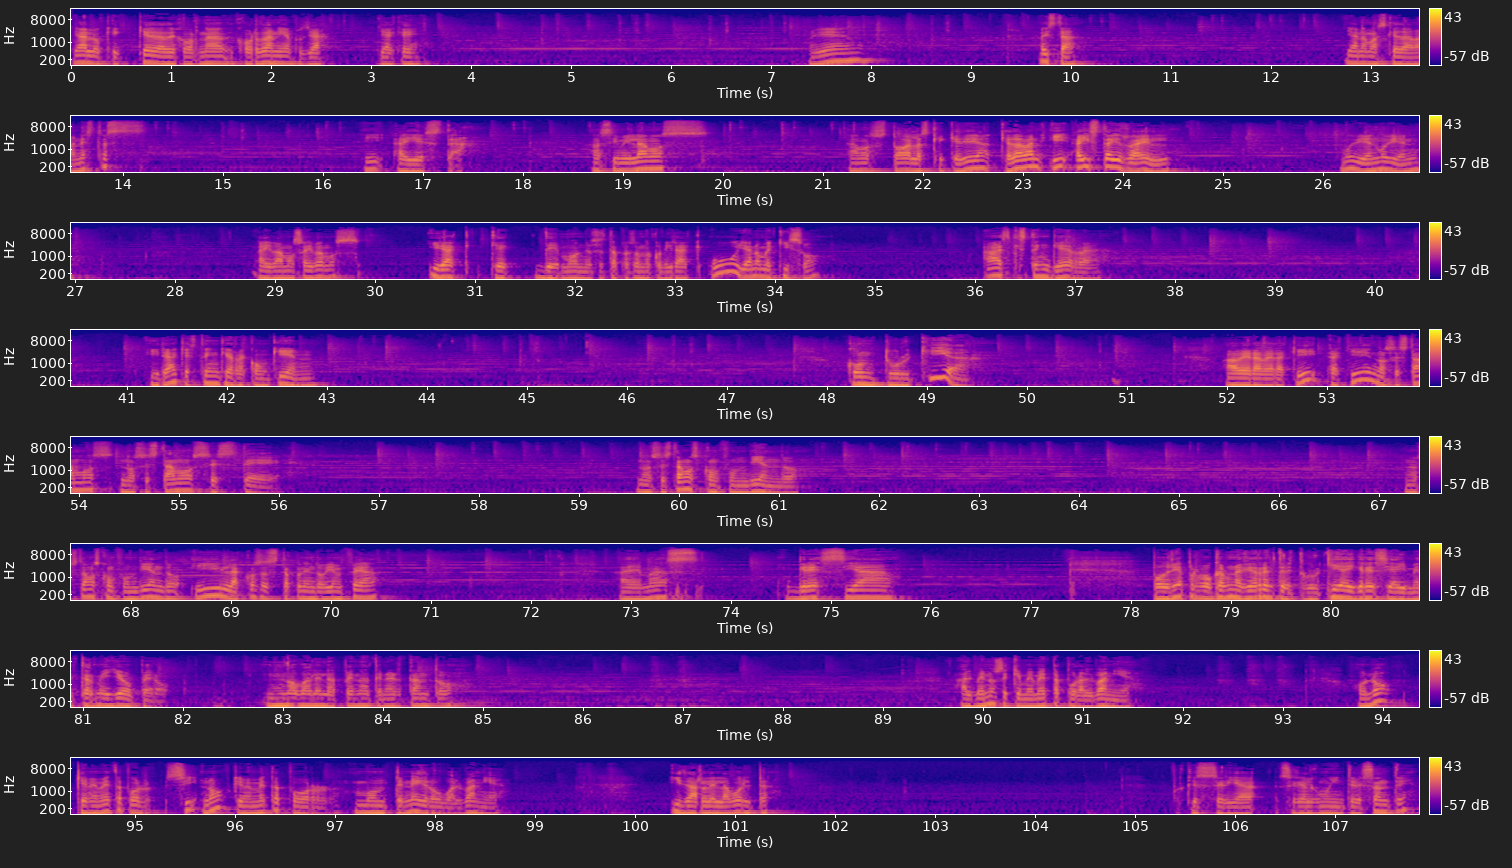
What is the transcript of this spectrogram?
Ya lo que queda de Jordania, pues ya. Ya que... Muy bien. Ahí está. Ya nada más quedaban estas. Y ahí está. Asimilamos. Damos todas las que quedaban. Y ahí está Israel. Muy bien, muy bien. Ahí vamos, ahí vamos. Irak, ¿qué demonios está pasando con Irak? Uh, ya no me quiso. Ah, es que está en guerra. ¿Irak está en guerra con quién? Con Turquía. A ver, a ver, aquí, aquí nos estamos, nos estamos, este... Nos estamos confundiendo. Nos estamos confundiendo y la cosa se está poniendo bien fea. Además, Grecia podría provocar una guerra entre Turquía y Grecia y meterme yo, pero no vale la pena tener tanto. Al menos de que me meta por Albania. O no, que me meta por... Sí, no, que me meta por Montenegro o Albania. Y darle la vuelta. Porque eso sería, sería algo muy interesante.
